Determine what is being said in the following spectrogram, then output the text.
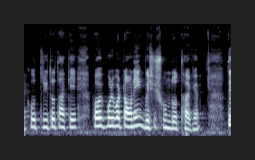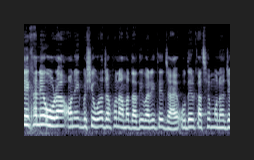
একত্রিত থাকে বা ওই পরিবারটা অনেক বেশি সুন্দর থাকে। তো এখানে ওরা অনেক বেশি, ওরা যখন আমার দাদি বাড়িতে যায়, ওদের কাছে মনে হয় যে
